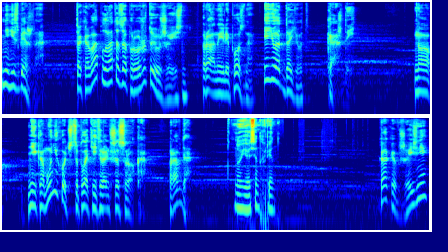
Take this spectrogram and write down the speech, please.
неизбежна. Такова плата за прожитую жизнь. Рано или поздно ее отдает каждый. Но никому не хочется платить раньше срока, правда? Ну ясен хрен. Как и в жизни,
